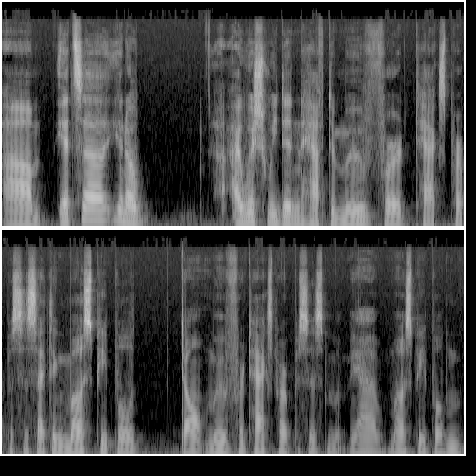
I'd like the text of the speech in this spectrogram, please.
Um, it's a you know, I wish we didn't have to move for tax purposes. I think most people don't move for tax purposes. M- Yeah, most people m-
